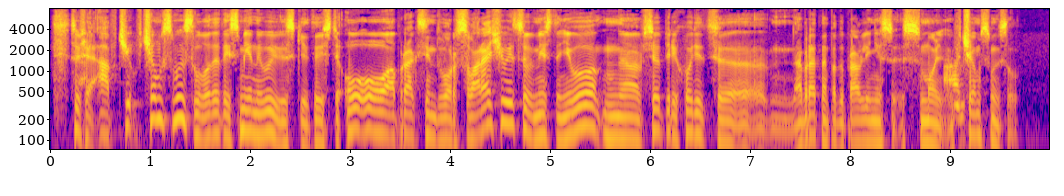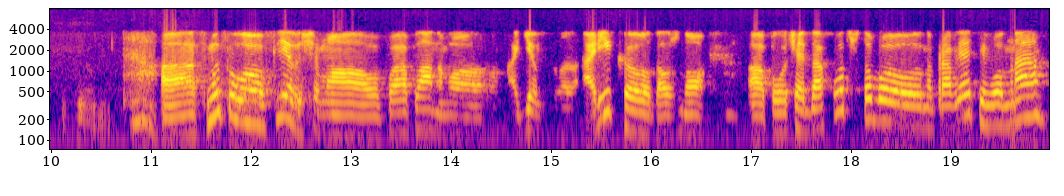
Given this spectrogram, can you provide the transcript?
Слушай, а в, в чем смысл вот этой смены вывески? То есть ООО «Апраксин двор» сворачивается, вместо него э, все переходит э, обратно под управление Смоль. В чем смысл? А, смысл в следующем. А, по планам а, агентства АРИК должно получать доход, чтобы направлять его на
